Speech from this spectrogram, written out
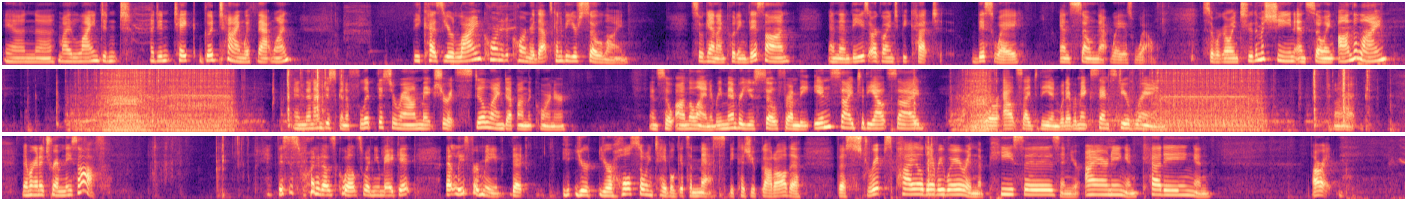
And uh, my line didn't, I didn't take good time with that one because your line corner to corner, that's going to be your sew line. So again, I'm putting this on and then these are going to be cut this way and sewn that way as well. So we're going to the machine and sewing on the line and then I'm just going to flip this around, make sure it's still lined up on the corner. And sew on the line. And remember, you sew from the inside to the outside or outside to the in, whatever makes sense to your brain. All right. Then we're going to trim these off. This is one of those quilts when you make it, at least for me, that your, your whole sewing table gets a mess because you've got all the the strips piled everywhere and the pieces and you're ironing and cutting and all right.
